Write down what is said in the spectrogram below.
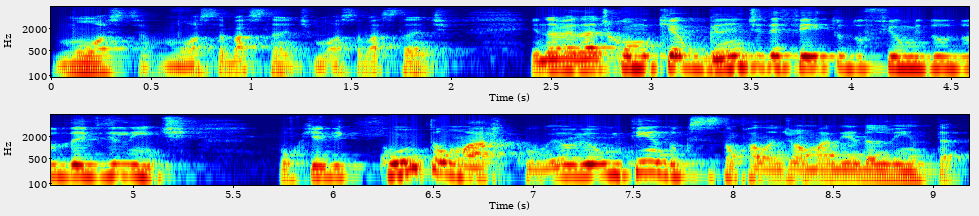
Mostra, mostra bastante, mostra bastante. E na verdade, como que é o grande defeito do filme do, do David Lynch. Porque ele conta um arco. Eu, eu entendo que vocês estão falando de uma maneira lenta.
